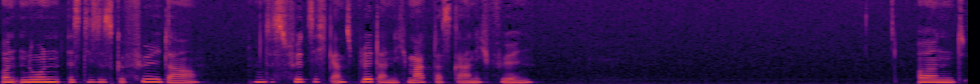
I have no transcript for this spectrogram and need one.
Und nun ist dieses Gefühl da. Und es fühlt sich ganz blöd an. Ich mag das gar nicht fühlen. Und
